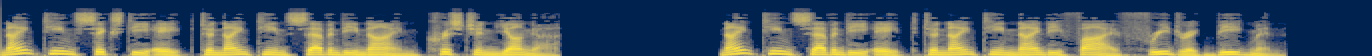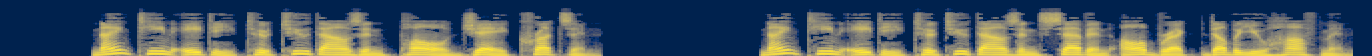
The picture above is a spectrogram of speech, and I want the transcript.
1968–1979 Christian Junge. 1978–1995 Friedrich Begemann 1980–2000 Paul J. Crutzen 1980–2007 Albrecht W. Hofmann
